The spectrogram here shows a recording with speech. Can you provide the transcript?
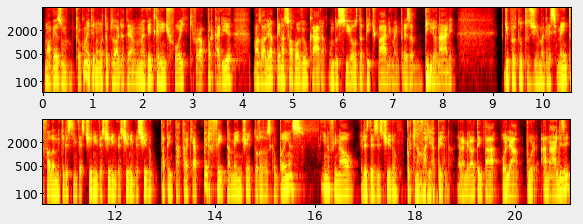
uma vez, um, que eu comentei num outro episódio até, um evento que a gente foi, que foi uma porcaria, mas valeu a pena só para ver o cara, um dos CEOs da Beachbody, uma empresa bilionária. De produtos de emagrecimento, falando que eles investiram, investiram, investiram, investiram para tentar traquear perfeitamente todas as campanhas. E no final eles desistiram porque não valia a pena. Era melhor tentar olhar por análise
